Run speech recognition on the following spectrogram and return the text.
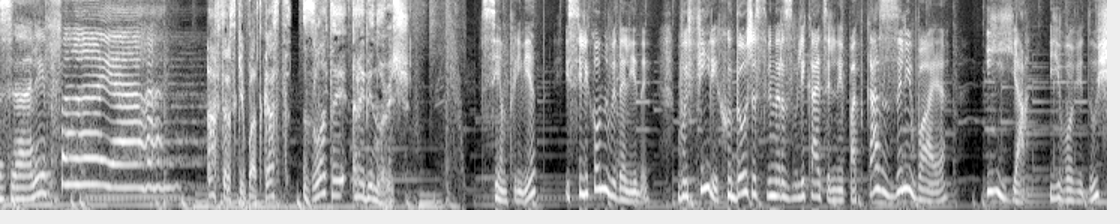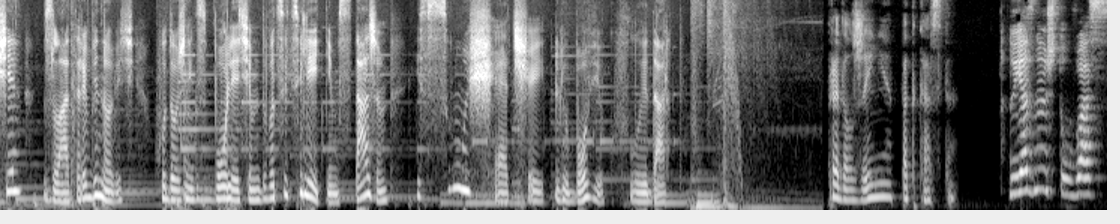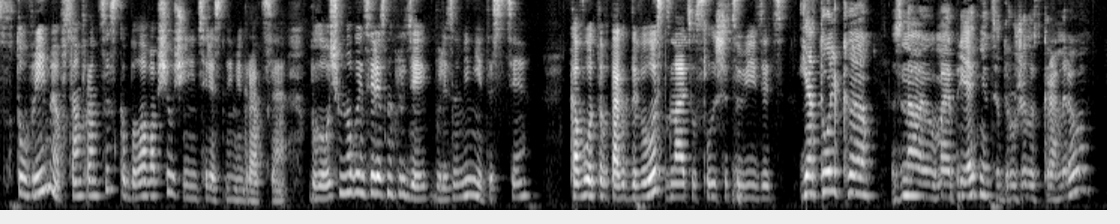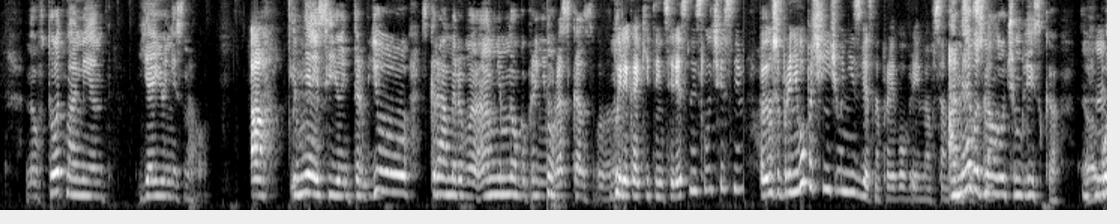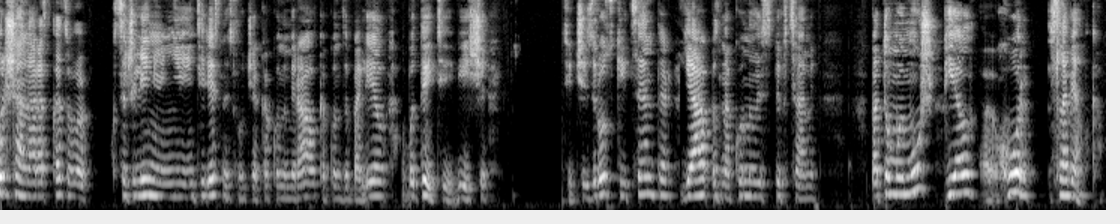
заливая. Авторский подкаст Златы Рабинович. Всем привет из Силиконовой долины. В эфире художественно-развлекательный подкаст «Заливая». И я, его ведущая Злата Рабинович, художник с более чем 20-летним стажем и сумасшедшей любовью к флуидарт. Продолжение подкаста. Но я знаю, что у вас в то время в Сан-Франциско была вообще очень интересная иммиграция. Было очень много интересных людей, были знаменитости. Кого-то так довелось знать, услышать, увидеть? Я только знаю, моя приятница дружила с Крамеровым, но в тот момент я ее не знала. А, И у меня есть ее интервью с Крамеровым, она мне много про него рассказывала. были какие-то интересные случаи с ним? Потому что про него почти ничего не известно, про его время в Сан-Франциско. Она его знала очень близко. Мгм. Больше она рассказывала, к сожалению, не интересные случаи, а как он умирал, как он заболел. Вот эти вещи. Через русский центр я познакомилась с певцами. Потом мой муж пел э, хор «Славянка».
